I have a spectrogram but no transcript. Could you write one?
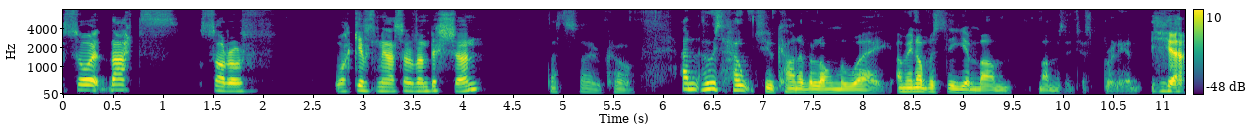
so that's sort of what gives me that sort of ambition. That's so cool. And who's helped you kind of along the way? I mean, obviously your mum. Mums are just brilliant. Yeah.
